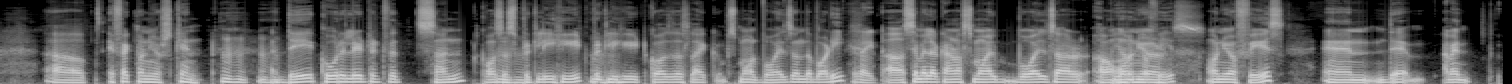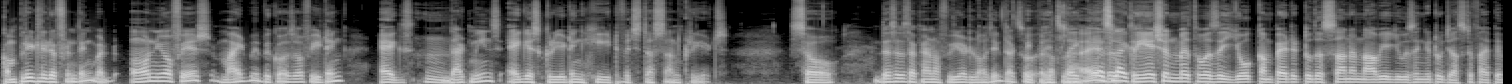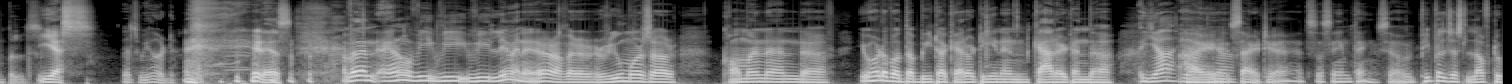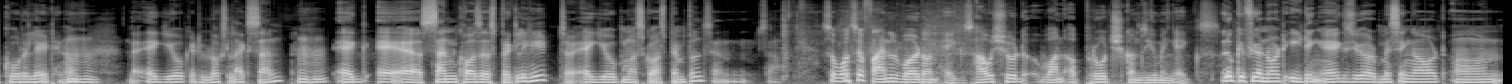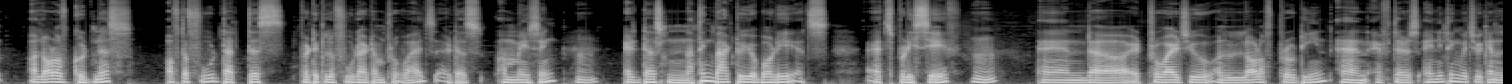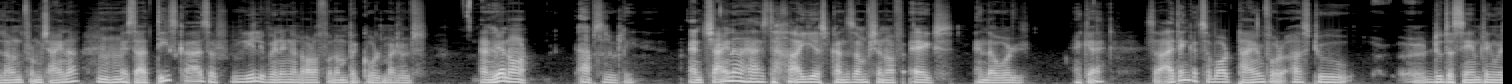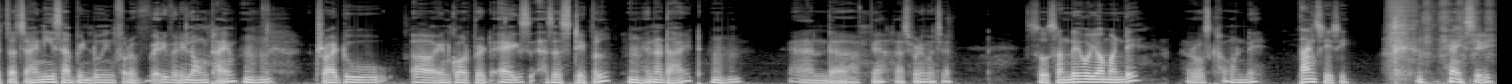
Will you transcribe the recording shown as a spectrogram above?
uh, effect on your skin Mhm. Mhm. Uh, they correlate it with sun causes Mhm. prickly heat prickly Mhm. heat causes like small boils on the body Right. uh, similar kind of small boils are uh, on, your, face. on your face and they i mean completely different thing but on your face might be because of eating eggs Hmm. that means egg is creating heat which the sun creates so this is the kind of weird logic that So people it's apply like it's the like creation myth was a yolk compared it to the sun, and now we're using it to justify pimples. yes That's weird. it is but then you know we we we live in an era where rumors are common and uh, you heard about the beta carotene and carrot and the Yeah, yeah, eye yeah. side yeah it's the same thing so people just love to correlate you know Mhm. The egg yolk it looks like sun Mhm. egg uh, sun causes prickly heat so egg yolk must cause pimples and so So, what's your final word on eggs? How should one approach consuming eggs? look if you're not eating eggs you are missing out on a lot of goodness of the food that this particular food item provides it is amazing Hmm. it does nothing bad to your body. It's it's pretty safe Hmm. And uh, it provides you a lot of protein. And if there's anything which we can learn from China, Mhm. is that these guys are really winning a lot of Olympic gold medals, and we are not. Absolutely. And China has the highest consumption of eggs in the world. Okay, so I think it's about time for us to uh, do the same thing which the Chinese have been doing for a very very long time. Mhm. Try to uh, incorporate eggs as a staple Mhm. in a diet, Mhm. and uh, yeah, that's pretty much it. So Sunday ho ya Monday? Rose kha one day. Thanks, JC. Thanks, Siri.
